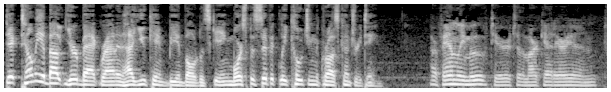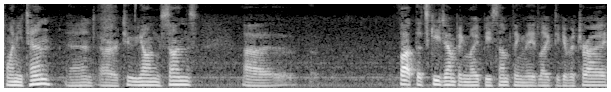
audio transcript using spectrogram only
Dick, tell me about your background and how you came to be involved with skiing, more specifically coaching the cross country team. Our family moved here to the Marquette area in 2010, and our two young sons uh, thought that ski jumping might be something they'd like to give a try.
